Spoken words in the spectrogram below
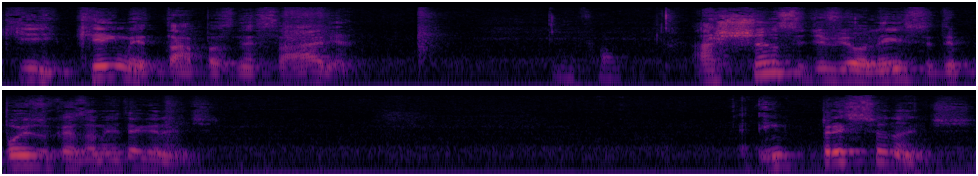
que queima etapas nessa área, a chance de violência depois do casamento é grande. É impressionante.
